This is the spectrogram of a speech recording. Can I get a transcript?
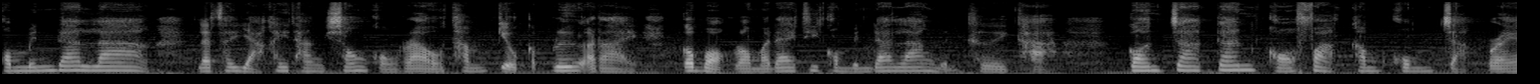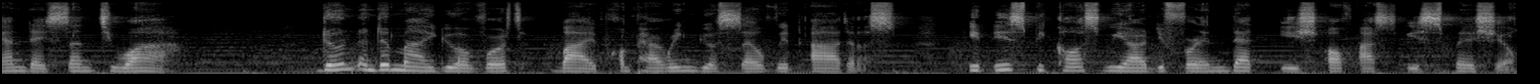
คอมเมนต์ด้านล่าง และถ้าอยากให้ทางช่องของเราทำเกี่ยวกับเรื่องอะไร ก็บอกเรามาได้ที่คอมเมนต์ด้านล่างเหมือนเคยค่ะ ก่อนจากกันขอฝากคำคมจาก Brian Dyson ที่ว่า Don't undermine your worth by comparing yourself with others. It is because we are different that each of us is special.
